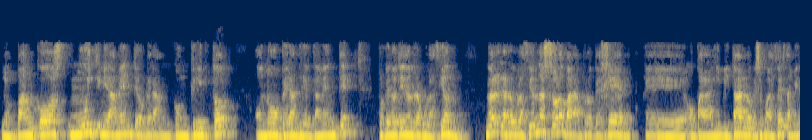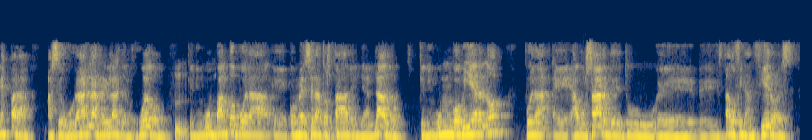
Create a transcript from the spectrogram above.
Los bancos muy tímidamente operan con cripto o no operan directamente porque no tienen regulación. la regulación no es solo para proteger eh, o para limitar lo que se puede hacer, también es para asegurar las reglas del juego, hmm. que ningún banco pueda eh, comerse la tostada del de al lado, que ningún gobierno pueda eh, abusar de tu eh, estado financiero. Es,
